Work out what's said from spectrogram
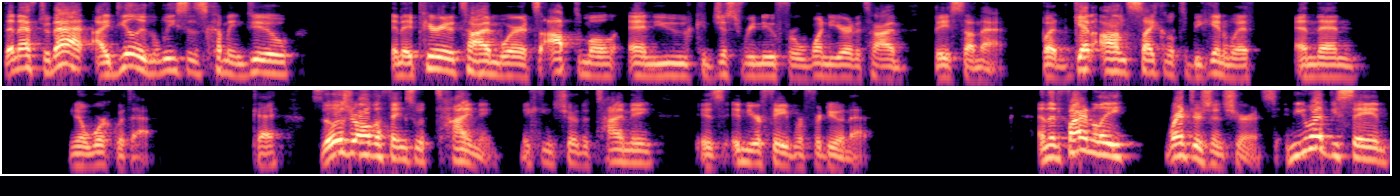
Then after that, ideally the lease is coming due in a period of time where it's optimal and you can just renew for one year at a time based on that. But get on cycle to begin with and then you know work with that. Okay? So those are all the things with timing, making sure the timing is in your favor for doing that. And then finally, renter's insurance. And you might be saying,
